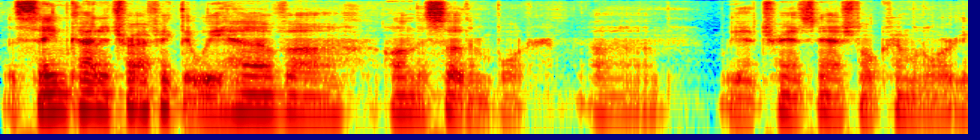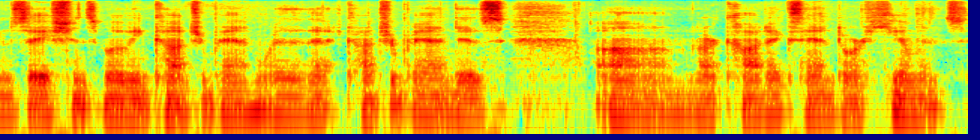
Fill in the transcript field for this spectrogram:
The same kind of traffic that we have uh, on the southern border. Um, we have transnational criminal organizations moving contraband, whether that contraband is um, narcotics and or humans.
